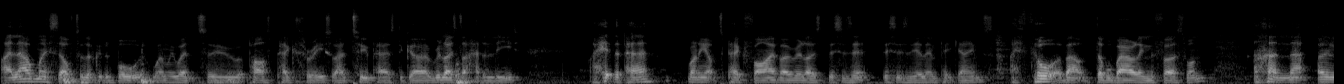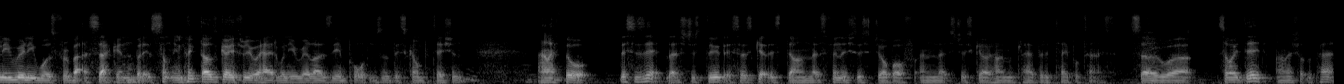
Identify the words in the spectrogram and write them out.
I allowed myself to look at the board when we went to past peg three, so I had two pairs to go. I realised I had a lead. I hit the pair, running up to peg five, I realised this is it, this is the Olympic Games. I thought about double barreling the first one, and that only really was for about a second, but it's something that does go through your head when you realise the importance of this competition. And I thought, this is it, let's just do this, let's get this done, let's finish this job off, and let's just go home and play a bit of table tennis. So. Uh, so I did, and I shot the pair.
